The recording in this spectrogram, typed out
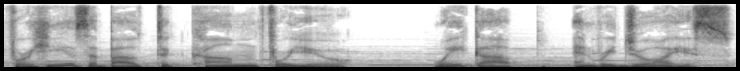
for he is about to come for you. Wake up and rejoice.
